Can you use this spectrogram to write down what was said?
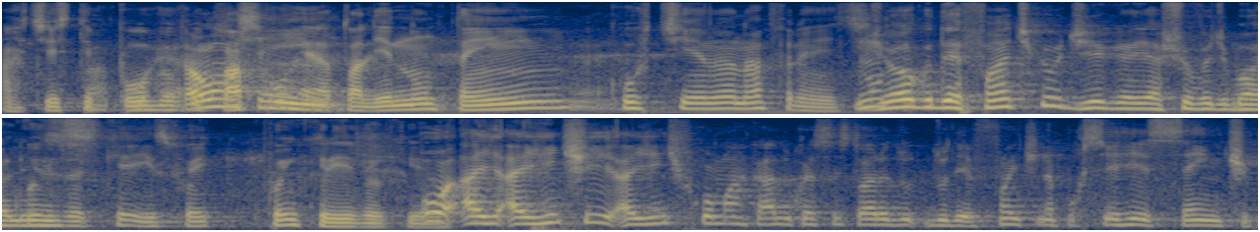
Artista e Papo público, reto. Então, papo assim, reto. Ali não tem cortina na frente. Diogo Defante que o diga e a chuva de bolinhas. Coisa que isso, foi, foi incrível aquilo. Pô, a, a gente, a gente ficou marcado com essa história do, do Defante, né, por ser recente.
